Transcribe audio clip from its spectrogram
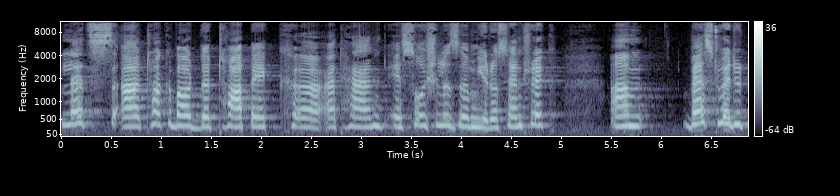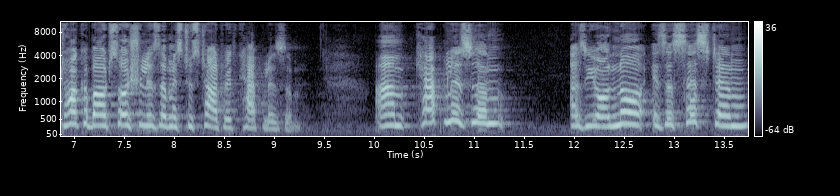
let's uh, talk about the topic uh, at hand. Is socialism Eurocentric? Um, best way to talk about socialism is to start with capitalism. Um, capitalism, as you all know, is a system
